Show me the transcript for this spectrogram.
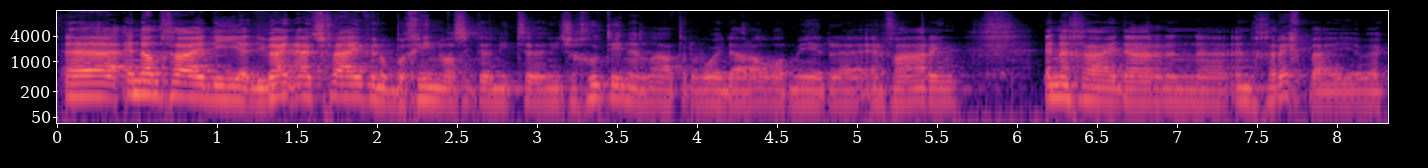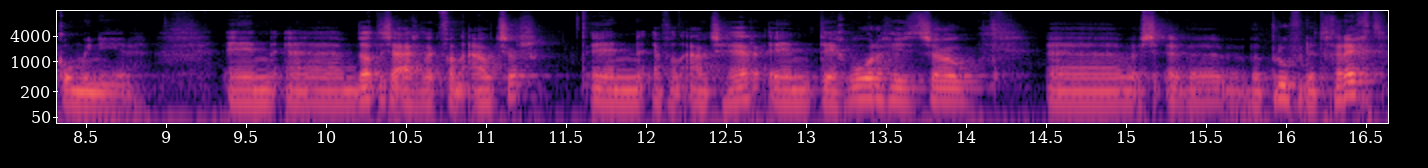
Eh, en dan ga je die, eh, die wijn uitschrijven. En op het begin was ik daar niet, eh, niet zo goed in. En later word je daar al wat meer ervaring. En dan ga je daar een, een gerecht bij, bij combineren. En dat is eigenlijk van oudsher. En van oudsher. En tegenwoordig is het zo. we, we, we proeven het gerecht.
